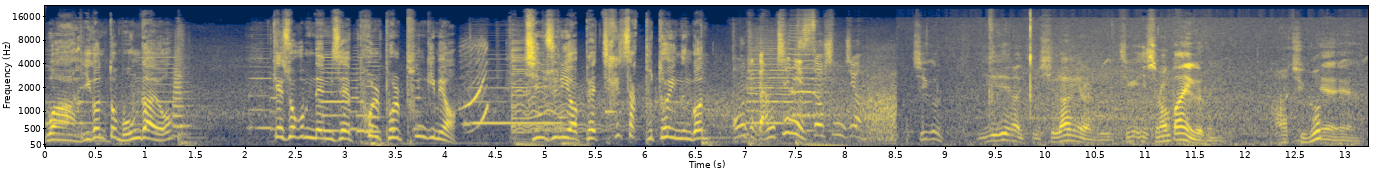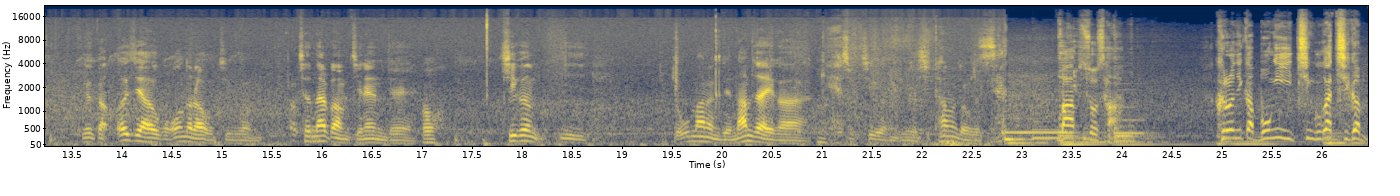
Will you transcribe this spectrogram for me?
와 이건 또 뭔가요? 깨소금 냄새 폴폴 풍기며 진순이 옆에 찰싹 붙어 있는 건 어머 또 남친이 있어 심지어. 지금 얘랑 지금 신랑이랑 지금 이 신혼방이거든요. 아 지금? 예, 예. 그러니까 어제하고 오늘하고 지금 첫날 밤 지냈는데 어. 지금 이 조그마한 이제 남자애가 계속 지금 이 시탐을 돌고 있어요. 맙소사. 그러니까 몽이 이 친구가 지금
